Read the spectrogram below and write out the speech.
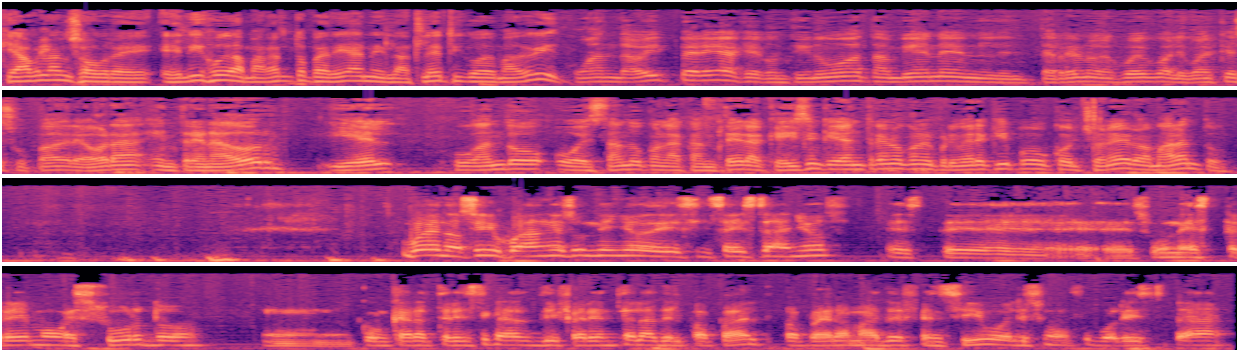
que hablan sobre el hijo de Amaranto Perea en el Atlético de Madrid. Juan David Perea, que continúa también en el terreno de juego, al igual que su padre, ahora entrenador, y él jugando o estando con la cantera, que dicen que ya entrenó con el primer equipo colchonero, Amaranto. Bueno, sí, Juan es un niño de 16 años, este, es un extremo, es zurdo, Mm, con características diferentes a las del papá. El papá era más defensivo, él es un futbolista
